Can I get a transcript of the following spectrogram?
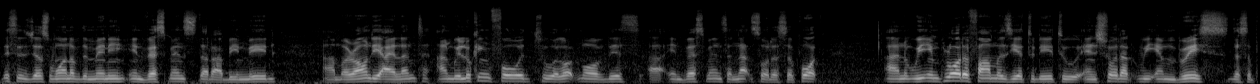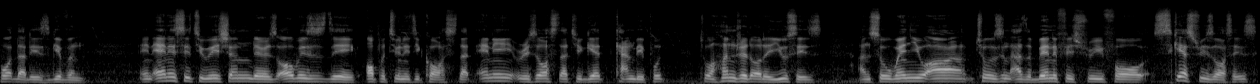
This is just one of the many investments that are being made um, around the island, and we're looking forward to a lot more of these uh, investments and that sort of support. And we implore the farmers here today to ensure that we embrace the support that is given. In any situation, there is always the opportunity cost that any resource that you get can be put to 100 other uses. And so when you are chosen as a beneficiary for scarce resources,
